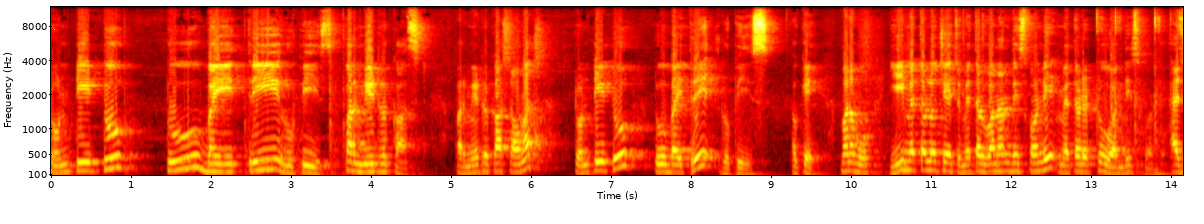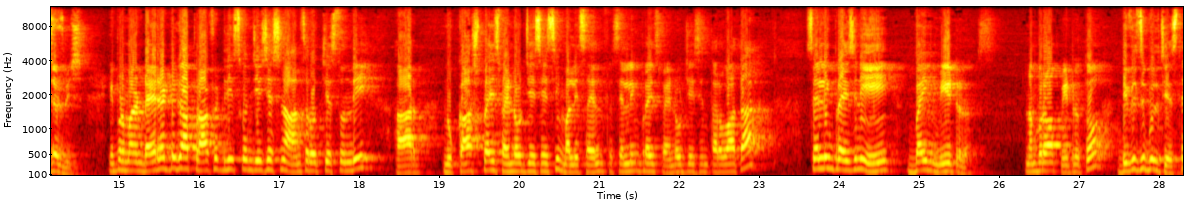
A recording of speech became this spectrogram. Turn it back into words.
twenty two two by three rupees per metre cost. Per metre cost how much twenty two two by three rupees. Okay మనము ఈ మెథడ్లో చేయొచ్చు. మెథడ్ వన్ అని తీసుకోండి మెథడ్ టూ అని తీసుకోండి. యాజ్ అ విష్ ఇప్పుడు మనం డైరెక్ట్గా ప్రాఫిట్ తీసుకొని చేసేసిన ఆన్సర్ వచ్చేస్తుంది. ఆర్ నువ్వు కాస్ట్ ప్రైస్ ఫైండ్ అవుట్ చేసేసి మళ్ళీ sell selling price find out చేసిన తర్వాత సెల్లింగ్ ప్రైస్ని బై మీటర్ నంబర్ ఆఫ్ మీటర్తో డివిజిబుల్ చేస్తే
